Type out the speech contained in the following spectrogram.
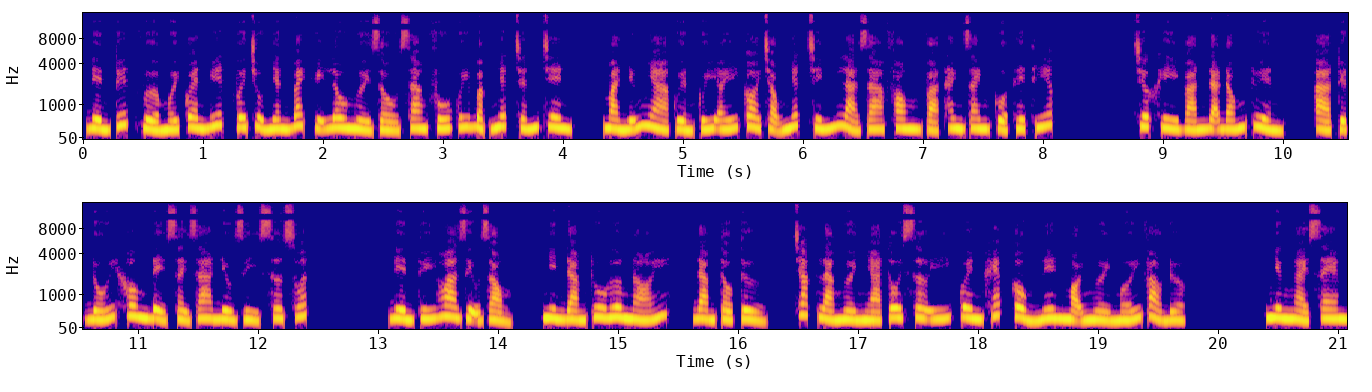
Điền Tuyết vừa mới quen biết với chủ nhân Bách Vĩ Lâu người giàu sang phú quý bậc nhất chấn trên, mà những nhà quyền quý ấy coi trọng nhất chính là gia phong và thanh danh của thê thiếp. Trước khi ván đã đóng thuyền, à tuyệt đối không để xảy ra điều gì sơ suất. Điền Thúy Hoa dịu giọng, nhìn Đàm Thu Hương nói, Đàm tàu tử, chắc là người nhà tôi sơ ý quên khép cổng nên mọi người mới vào được. Nhưng ngài xem,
